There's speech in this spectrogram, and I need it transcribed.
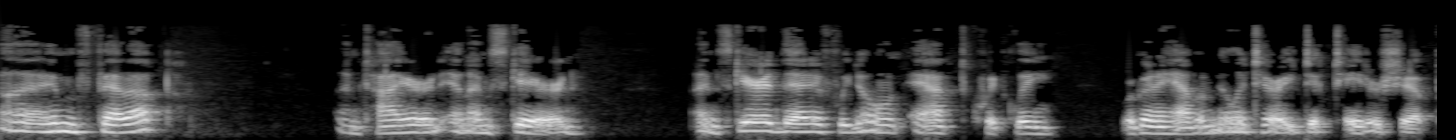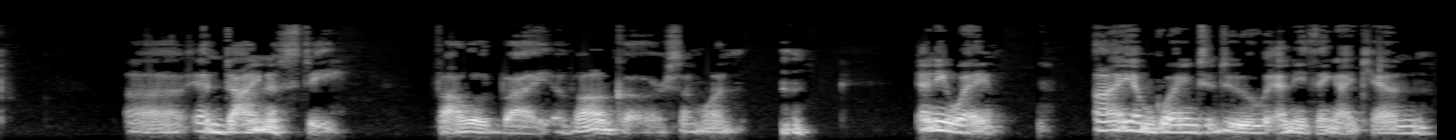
I'm fed up, I'm tired, and I'm scared. I'm scared that if we don't act quickly, we're going to have a military dictatorship uh, and dynasty, followed by Ivanka or someone. anyway, I am going to do anything I can.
